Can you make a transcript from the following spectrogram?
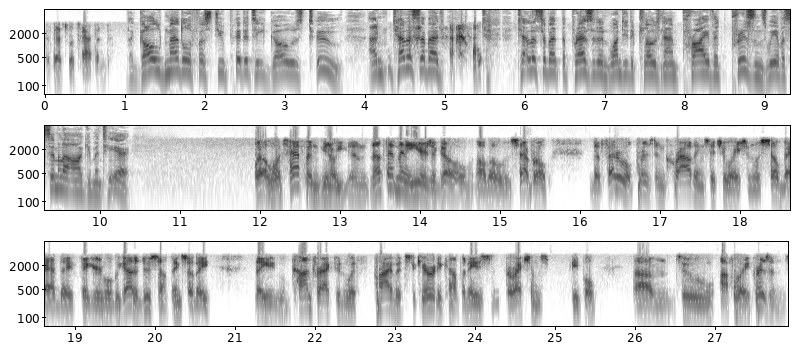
But that's what's happened. The gold medal for stupidity goes to. And tell us about t- tell us about the president wanting to close down private prisons. We have a similar argument here. Well, what's happened, you know, not that many years ago, although several, the federal prison crowding situation was so bad they figured, well, we got to do something. So they they contracted with private security companies, corrections people, um, to operate prisons.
